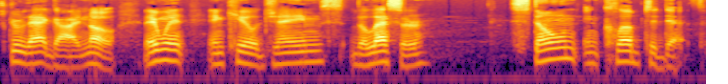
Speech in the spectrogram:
screw that guy. No, they went and killed James the Lesser, stoned and clubbed to death.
